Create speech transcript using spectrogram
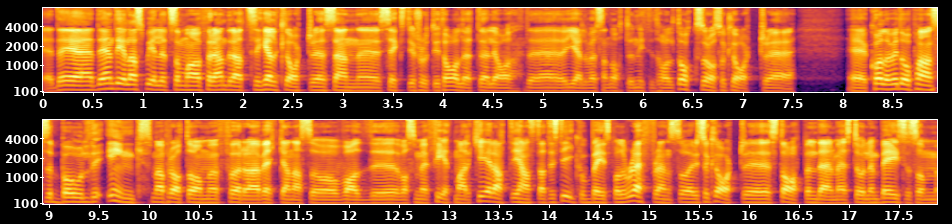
Eh, det är, det är en del av spelet som har förändrats helt klart eh, sen eh, sedan 60-70-talet, eller ja, det gäller väl sedan 80-90-talet också då såklart. kollar vi då på hans Bold Ink som jag pratade om förra veckan, alltså vad, vad som är fetmarkerat i hans statistik på Baseball Reference, så är det såklart stapeln där med stolen bases som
